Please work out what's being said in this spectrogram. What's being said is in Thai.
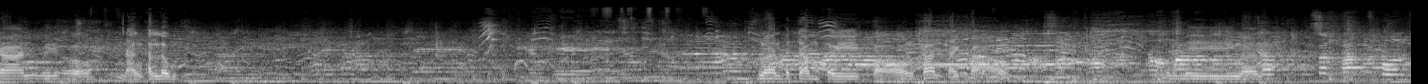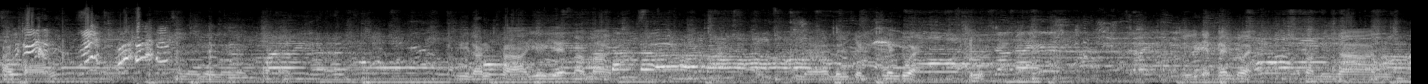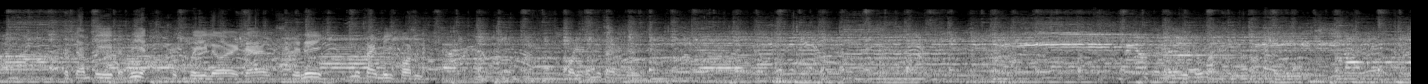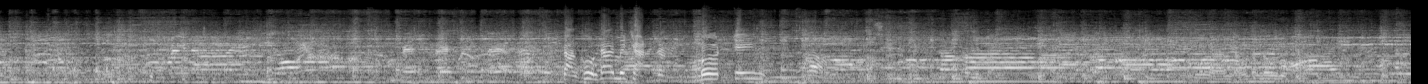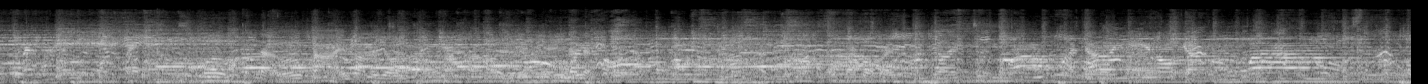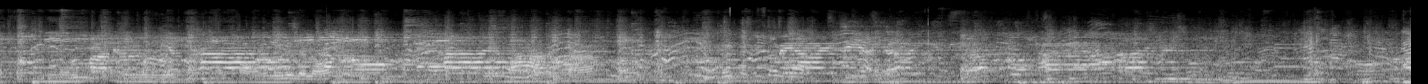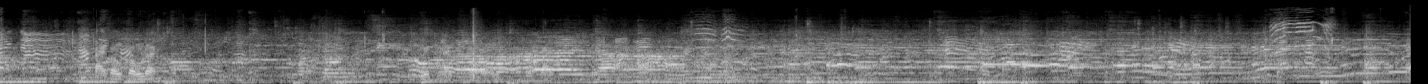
งานวิดีโอหนังตะลุงงานประจำปีของบ้านสายขาวมันมีงานขายของมีร้านค้าเยอะแยะมากมายมีเด็กเล่นด้วยมีเด็กเล่นด้วย แล้วก็มีงานประจำปีแบบนี้ทุกปีเลยแต่ทีนี้ไม่ค่อยมีคน คนก็ไม่ค่อยมีแต่มันมีทุกวันต่างคนได้ไม่จัดนะเบิดจริง หนังฉายภาพยนต ร์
